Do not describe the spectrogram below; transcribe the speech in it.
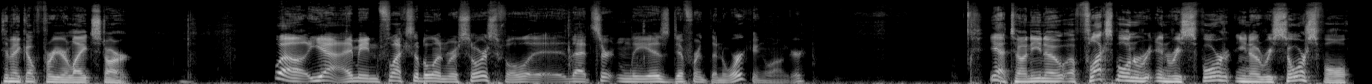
to make up for your late start. Well, yeah, I mean, flexible and resourceful, uh, that certainly is different than working longer. Yeah, Tony, you know, flexible and, and resor- you know, resourceful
